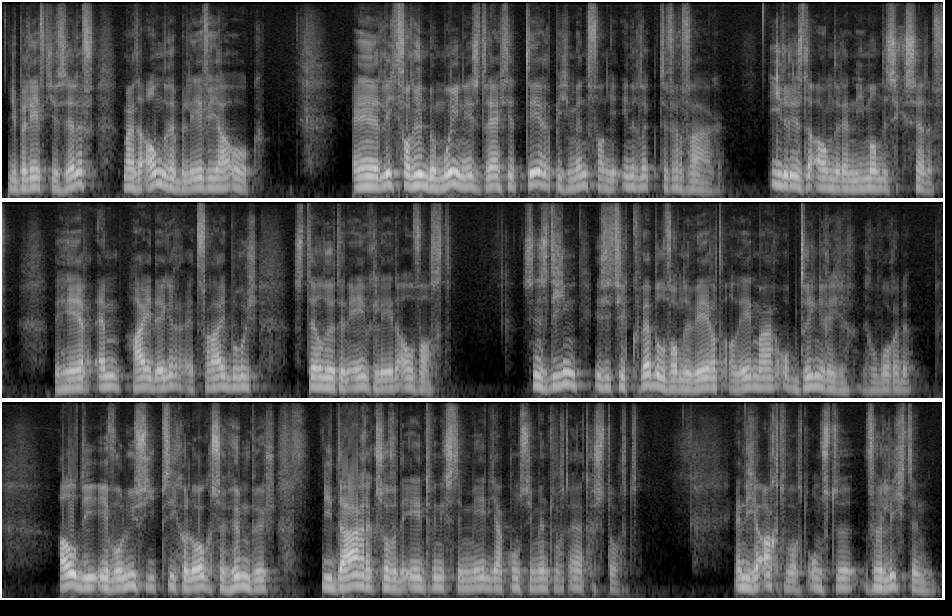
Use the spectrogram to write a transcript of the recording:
Je beleeft jezelf, maar de anderen beleven jou ook. En in het licht van hun bemoeienis dreigt het tere pigment van je innerlijk te vervagen. Ieder is de ander en niemand is zichzelf. De heer M. Heidegger uit Freiburg stelde het een eeuw geleden al vast. Sindsdien is het gekwebbel van de wereld alleen maar opdringeriger geworden. Al die evolutie-psychologische humbug die dagelijks over de 21ste mediaconsument wordt uitgestort. En die geacht wordt ons te verlichten.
